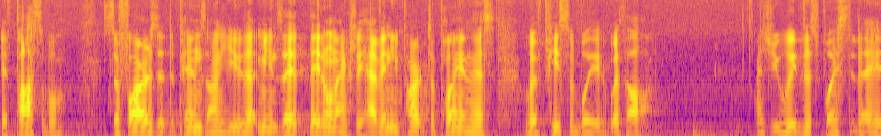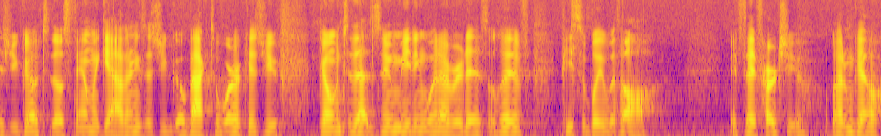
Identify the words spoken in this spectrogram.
If possible. So far as it depends on you, that means they, they don't actually have any part to play in this. Live peaceably with all. As you leave this place today, as you go to those family gatherings, as you go back to work, as you go into that Zoom meeting, whatever it is, live peaceably with all. If they've hurt you, let them go.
